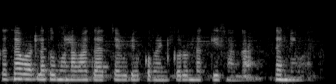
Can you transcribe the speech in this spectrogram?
कसा वाटला तुम्हाला माझा आजचा व्हिडिओ कमेंट करून नक्की सांगा. धन्यवाद.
